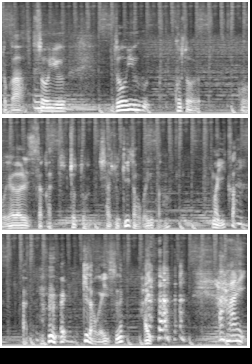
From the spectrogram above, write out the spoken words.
とか、そういうどういうことをこうやられてたかってちょっと最初に聞いた方がいいのかな？まあいいか、はい。聞いた方がいいですね。はい。はい、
